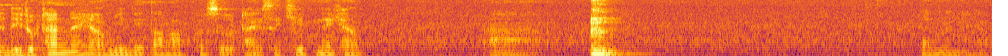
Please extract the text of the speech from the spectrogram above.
วัสดีทุกท่านนะครับ ยินดีต้อนรับเข้าสู่ไทยสคริปต์นะครับอ่าแป๊บหนึงนะครับ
